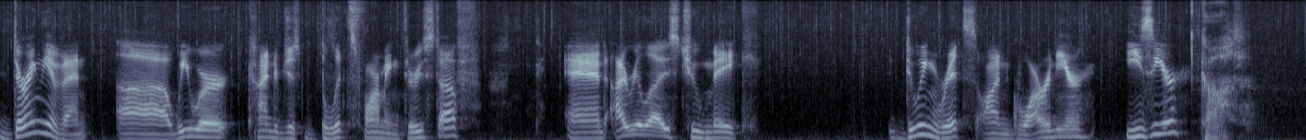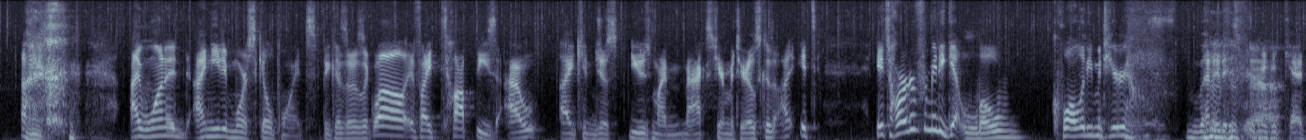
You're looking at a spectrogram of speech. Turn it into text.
during the event, uh, we were kind of just blitz farming through stuff, and I realized to make doing writs on Guaranir easier. God. I wanted I needed more skill points because I was like, well, if I top these out, I can just use my max tier materials because it's it's harder for me to get low quality materials than it is for me to get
